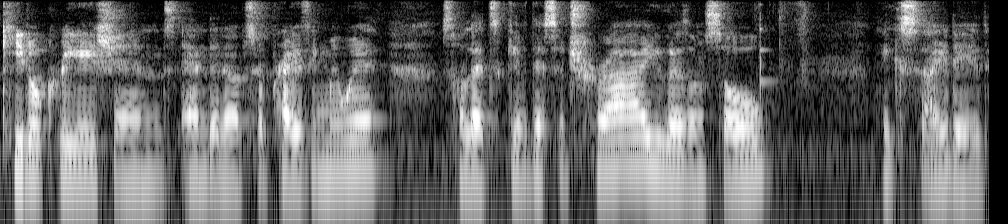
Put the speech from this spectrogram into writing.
Keto Kreations ended up surprising me with. So let's give this a try. You guys, I'm so excited.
